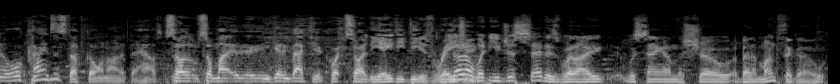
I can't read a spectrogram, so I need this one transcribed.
Know, all kinds of stuff going on at the house. So, so my uh, getting back to your question. Sorry, the ADD is raging. No, no, what you just said is what I was saying on the show about a month ago.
